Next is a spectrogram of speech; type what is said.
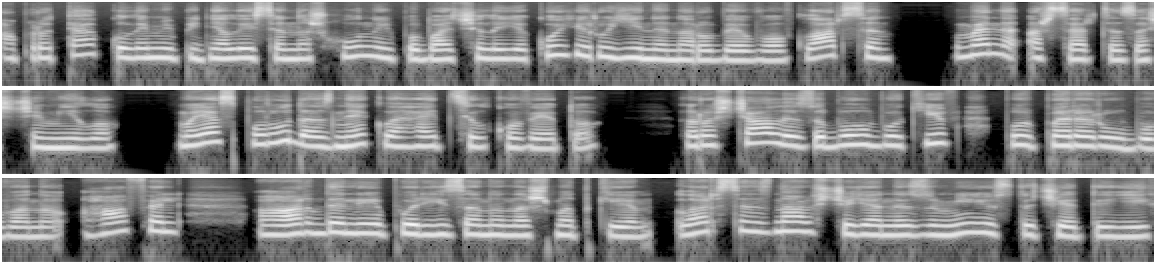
А проте, коли ми піднялися на шхуну і побачили, якої руїни наробив Вовк Ларсен, у мене аж серце защеміло. Моя споруда зникла геть цілковито. Розчали з обох боків перерубувано, гафель гарделі порізано на шматки. Ларсен знав, що я не зумію сточити їх.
